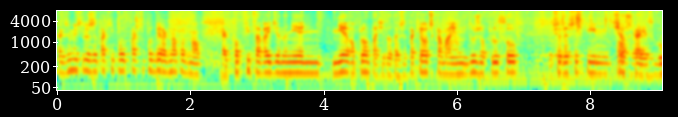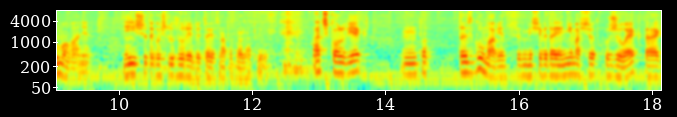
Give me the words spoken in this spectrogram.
także myślę, że taki, po- taki podbierak na pewno, jak kotwica wejdzie, no nie, nie opląta się to, także takie oczka mają dużo plusów. Przede wszystkim siatka jest gumowa, nie? Nie niszczy tego śluzu ryby, to jest na pewno na plus. Aczkolwiek mm, to, to jest guma, więc mi się wydaje, nie ma w środku żyłek, tak jak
